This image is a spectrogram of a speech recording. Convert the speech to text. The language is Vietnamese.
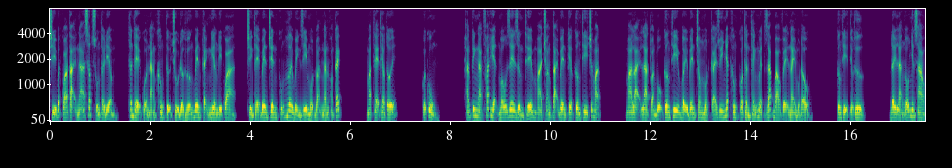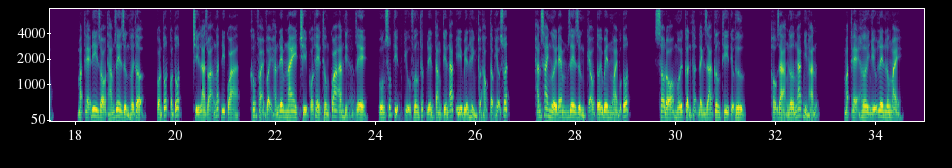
chỉ bất quá tại ngã sấp xuống thời điểm, thân thể của nàng không tự chủ được hướng bên cạnh nghiêng đi qua, chỉnh thể bên trên cũng hơi bình di một đoạn ngắn khoảng cách. Mặt thẹ theo tới. Cuối cùng, hắn kinh ngạc phát hiện mẫu dê rừng thế mà choáng tại bên kia cương thi trước mặt, mà lại là toàn bộ cương thi bảy bên trong một cái duy nhất không có thần thánh nguyệt giáp bảo vệ này một đầu. Cương thị tiểu thư, đây là ngẫu nhiên sao? Mặt thẹ đi dò thám dê rừng hơi thở, còn tốt còn tốt, chỉ là dọa ngất đi qua, không phải vậy hắn đêm nay chỉ có thể thông qua ăn thịt dê, uống súp thịt cựu phương thức đến tăng tiến ác ý biến hình thuật học tập hiệu suất. Hắn sai người đem dê rừng kéo tới bên ngoài bộ tốt sau đó mới cẩn thận đánh giá cương thi tiểu thư. Hậu giả ngơ ngác nhìn hắn. Mặt thẹ hơi nhũ lên lông mày.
